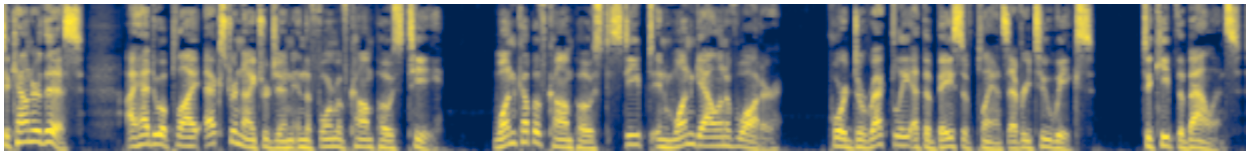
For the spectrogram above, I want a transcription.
To counter this, I had to apply extra nitrogen in the form of compost tea, one cup of compost steeped in one gallon of water, poured directly at the base of plants every two weeks, to keep the balance.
